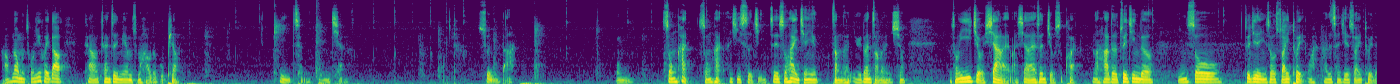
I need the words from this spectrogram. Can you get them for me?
好，那我们重新回到看看这里面有没有什么好的股票，力成云强、顺达、丰。松汉、松汉、安溪设计，这松汉以前也涨得有一段涨得很凶，从一九下来嘛，下来剩九十块。那它的最近的营收最近的营收衰退，哇，它是呈现衰退的。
